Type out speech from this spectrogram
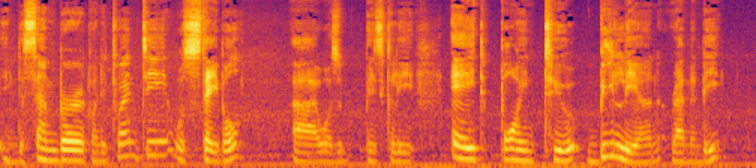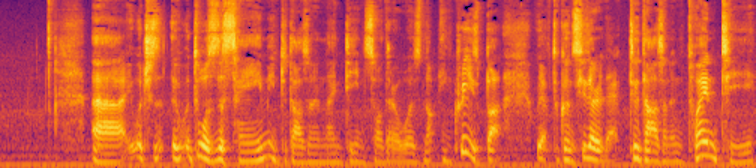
in December 2020 was stable. Uh, it was basically 8.2 billion renminbi uh, which is, it was the same in 2019, so there was no increase. But we have to consider that 2020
